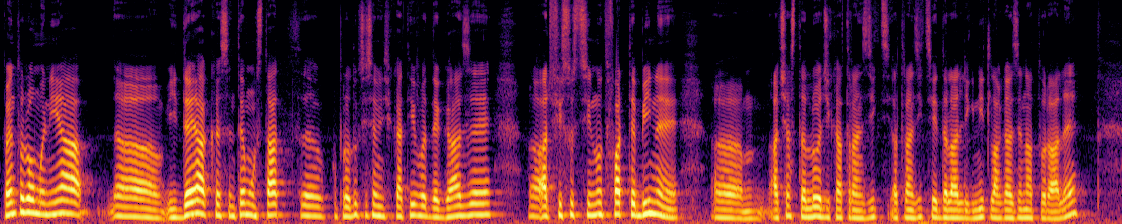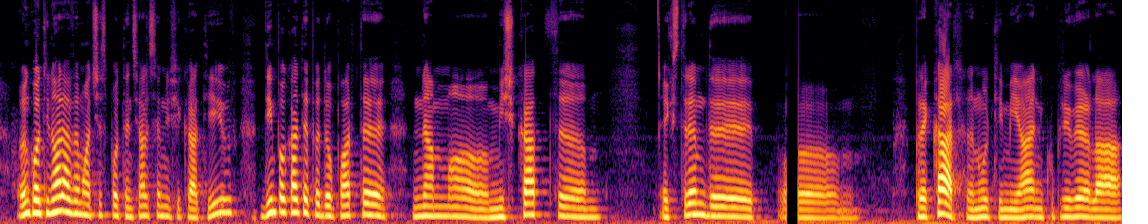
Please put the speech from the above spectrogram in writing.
pentru România, uh, ideea că suntem un stat uh, cu producție semnificativă de gaze uh, ar fi susținut foarte bine uh, această logică a, tranzic- a tranziției de la lignit la gaze naturale. În continuare avem acest potențial semnificativ. Din păcate, pe de o parte, ne-am uh, mișcat uh, extrem de uh, precar în ultimii ani cu privire la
